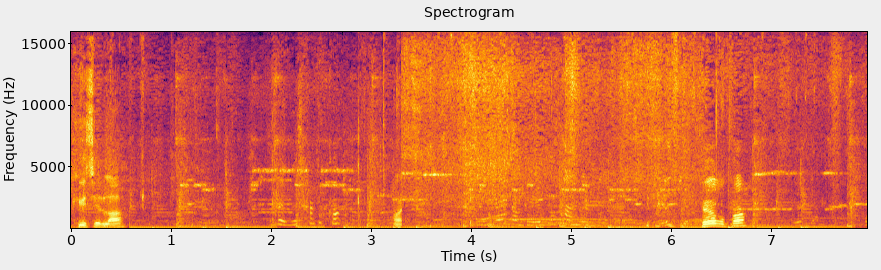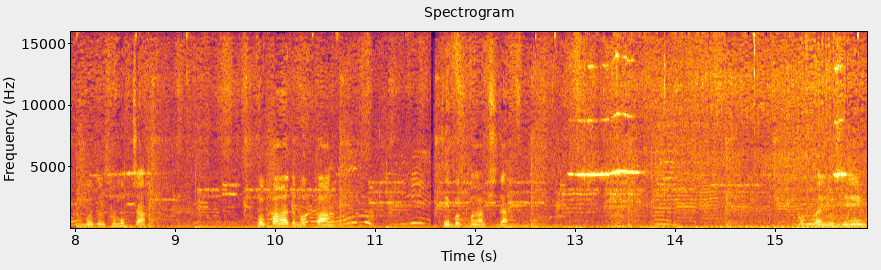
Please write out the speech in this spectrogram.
그게 제일 나아? 아. 배가 고파? 뭐 좀 사먹자. 먹방 하자, 먹방. 먹방 합시다. 먹방 조심.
